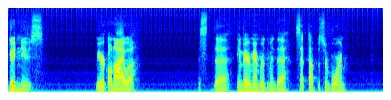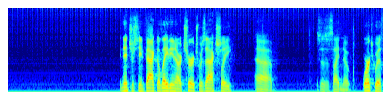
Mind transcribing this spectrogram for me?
good news. Miracle in Iowa. This, the anybody remember when the septuplets were born? An interesting fact: a lady in our church was actually, uh, this is a side note, worked with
